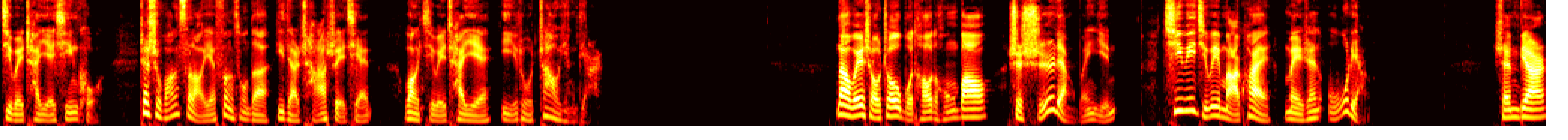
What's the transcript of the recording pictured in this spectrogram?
几位差爷辛苦，这是王四老爷奉送的一点茶水钱，望几位差爷一路照应点儿。”那为首周捕头的红包是十两纹银。其余几位马快每人五两，身边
